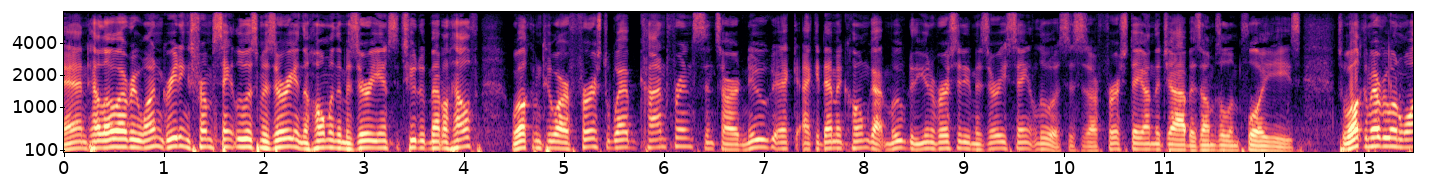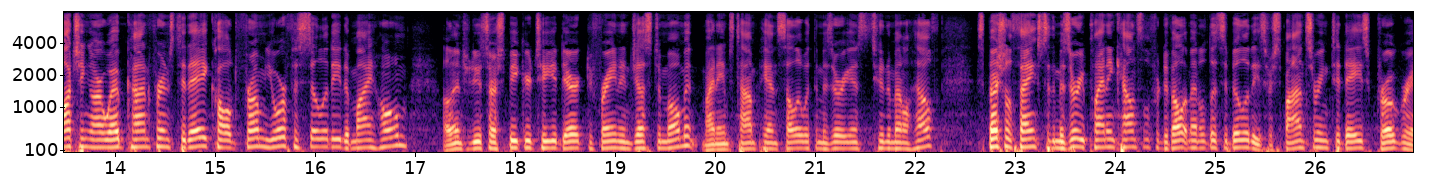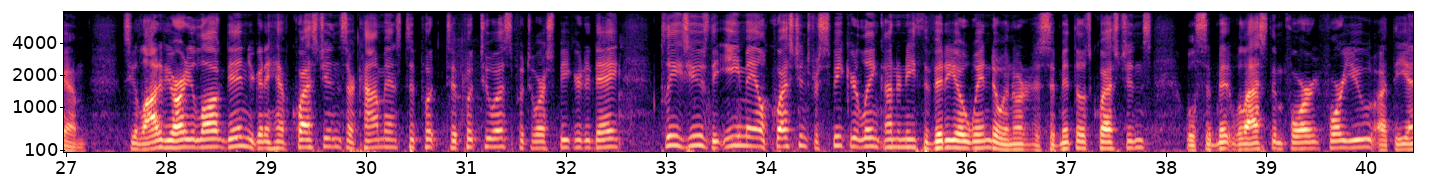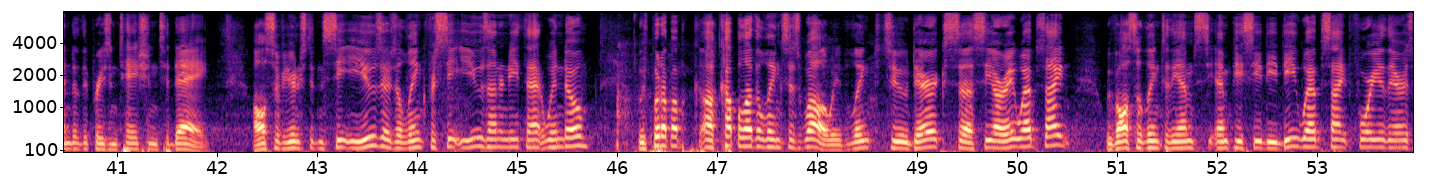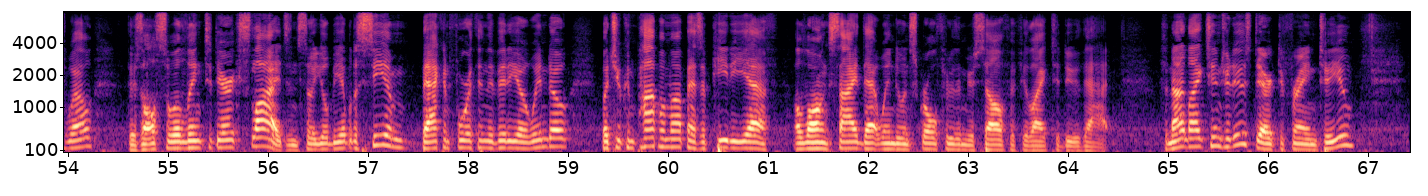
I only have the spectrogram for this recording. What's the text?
And hello, everyone. Greetings from St. Louis, Missouri, and the home of the Missouri Institute of Mental Health. Welcome to our first web conference since our new ac- academic home got moved to the University of Missouri St. Louis. This is our first day on the job as UMSL employees. So, welcome everyone watching our web conference today called From Your Facility to My Home. I'll introduce our speaker to you, Derrick Dufresne, in just a moment. My name is Tom Pansella with the Missouri Institute of Mental Health. Special thanks to the Missouri Planning Council for Developmental Disabilities for sponsoring today's program. See, a lot of you already logged in. You're going to have questions or comments to put to put to us, put to our speaker today. Please use the email questions for speaker link underneath the video window in order to submit those questions. We'll submit, we'll ask them for for you at the end of the presentation today. Also, if you're interested in CEUs, there's a link for CEUs underneath that window. We've put up a, a couple other links as well. We've linked to Derrick's uh, CRA website. We've also linked to the MC, MPCDD website for you there as well. There's also a link to Derrick's slides, and so you'll be able to see them back and forth in the video window, but you can pop them up as a PDF alongside that window and scroll through them yourself if you like to do that. So now I'd like to introduce Derrick Dufresne to you.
